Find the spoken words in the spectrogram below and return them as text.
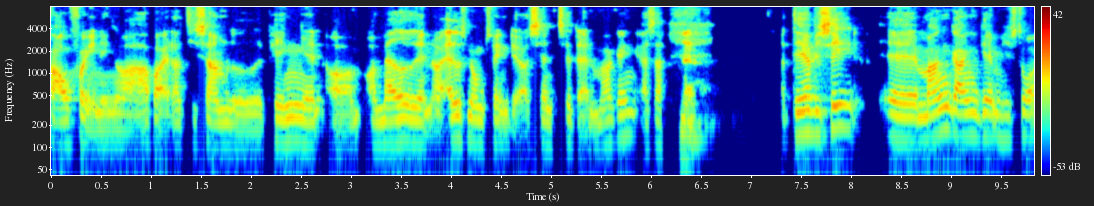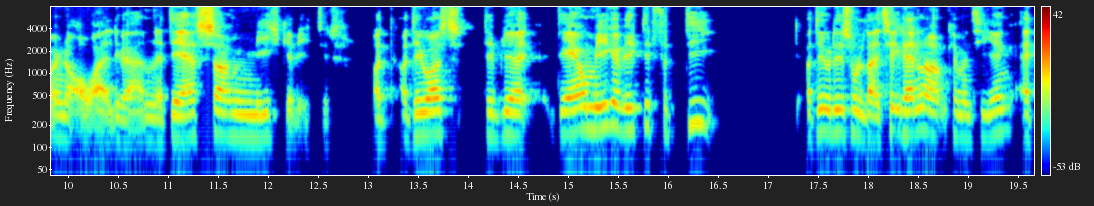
fagforeninger og arbejdere, de samlede penge ind og, og mad ind og alle sådan nogle ting, det er også sendt til Danmark. Ikke? Altså, Ja. Og det har vi set øh, mange gange gennem historien og overalt i verden, at det er så mega vigtigt. Og, og det er jo også, det, bliver, det er jo mega vigtigt, fordi, og det er jo det solidaritet handler om, kan man sige, ikke? at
